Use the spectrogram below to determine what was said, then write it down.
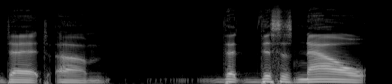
that um that this is now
